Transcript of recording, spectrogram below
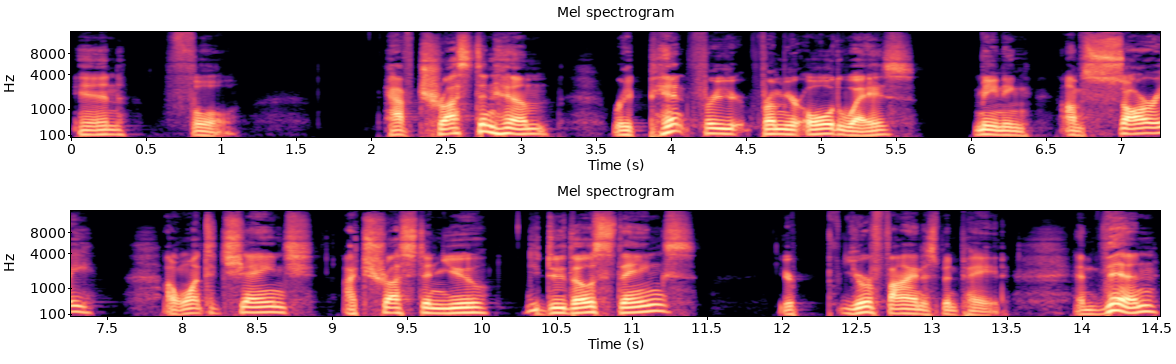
in full. Have trust in Him, repent for your, from your old ways, meaning, I'm sorry, I want to change, I trust in you. You do those things, your, your fine has been paid. And then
